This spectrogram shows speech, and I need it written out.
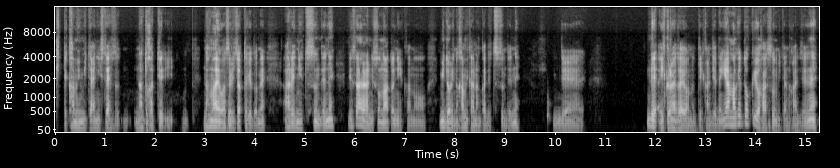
切って紙みたいにしたやつ、なんとかって、名前忘れちゃったけどね、あれに包んでね、で、さらにその後に、あの、緑の紙かなんかで包んでね、で、で、いくらだよなんていう感じでね、いや、負けとくよ、端数みたいな感じでね、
